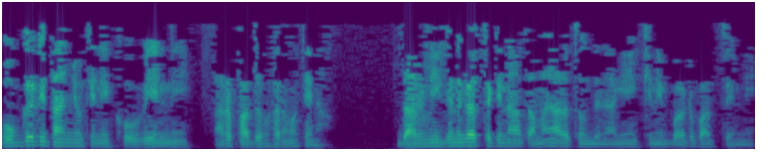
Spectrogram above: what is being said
උග්ගටි තඤ්ඤු කෙනෙක් හෝ වෙන්නේ අර පදපරම කෙනා. ධර්ම ඉගෙන ගත්ත කෙනා තමයි අර තුන් දෙනාගෙන් එක්කෙනෙක් බවට පත් වෙන්නේ.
